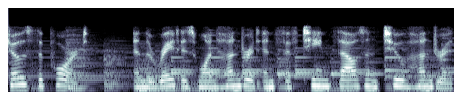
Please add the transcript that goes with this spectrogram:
Chose the port, and the rate is 115,200.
